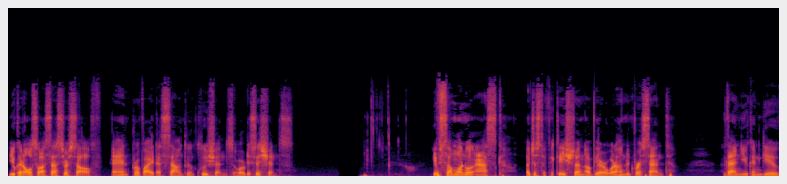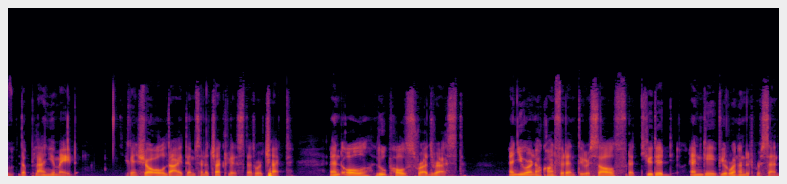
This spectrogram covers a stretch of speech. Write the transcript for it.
You can also assess yourself and provide a sound conclusions or decisions. If someone will ask a justification of your 100%, then you can give the plan you made. You can show all the items in the checklist that were checked and all loopholes were addressed. And you are now confident to yourself that you did and gave your 100%,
